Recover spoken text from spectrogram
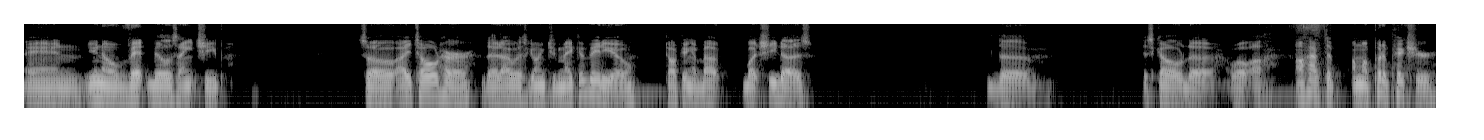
and you know, vet bills ain't cheap. So I told her that I was going to make a video talking about what she does. The it's called uh, well I'll, I'll have to I'm gonna put a picture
